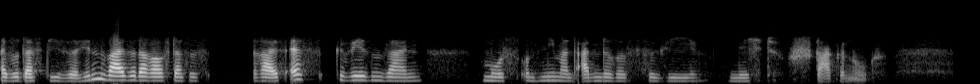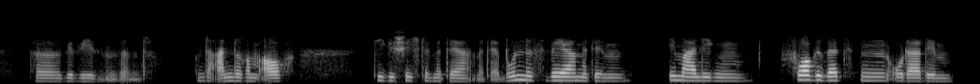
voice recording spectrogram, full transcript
also dass diese Hinweise darauf, dass es Ralf S. gewesen sein muss und niemand anderes für sie nicht stark genug äh, gewesen sind. Unter anderem auch die Geschichte mit der, mit der Bundeswehr, mit dem ehemaligen Vorgesetzten oder dem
